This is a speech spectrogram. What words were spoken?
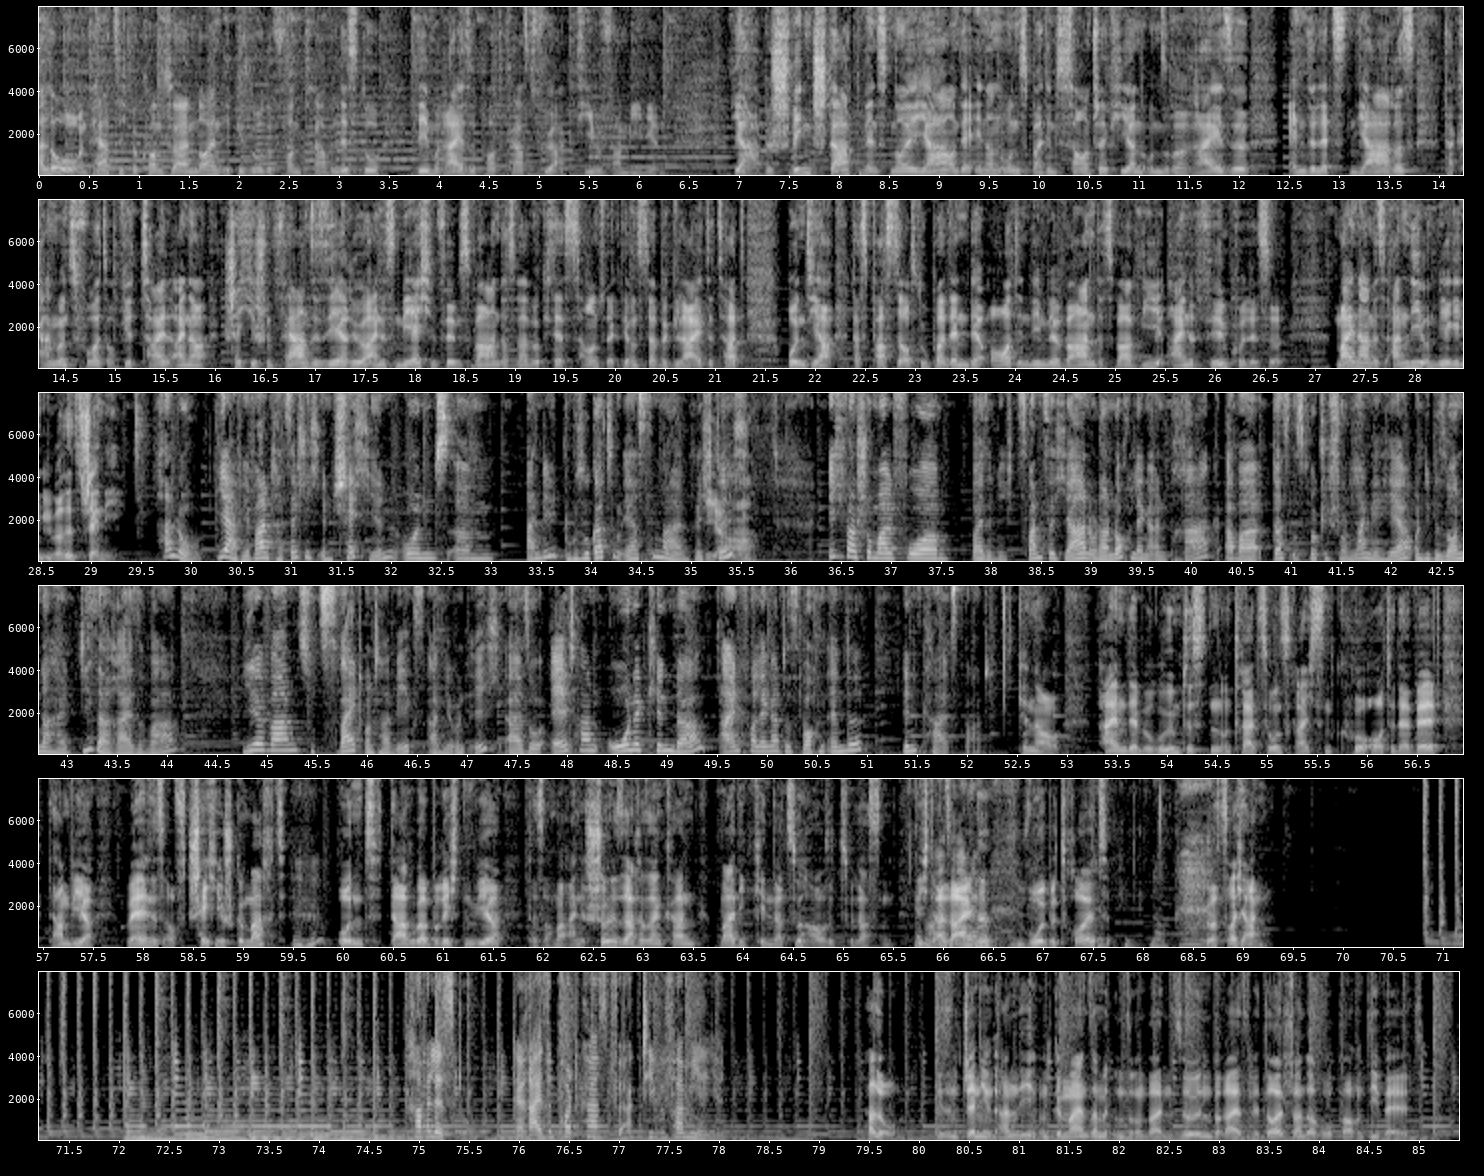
Hallo und herzlich willkommen zu einer neuen Episode von Travelisto, dem Reisepodcast für aktive Familien. Ja, beschwingt starten wir ins neue Jahr und erinnern uns bei dem Soundtrack hier an unsere Reise Ende letzten Jahres. Da kamen wir uns vor, als ob wir Teil einer tschechischen Fernsehserie, eines Märchenfilms waren. Das war wirklich der Soundtrack, der uns da begleitet hat. Und ja, das passte auch super, denn der Ort, in dem wir waren, das war wie eine Filmkulisse. Mein Name ist Andy und mir gegenüber sitzt Jenny. Hallo. Ja, wir waren tatsächlich in Tschechien und ähm, Andi, du sogar zum ersten Mal, richtig? Ja. Ich war schon mal vor, weiß ich nicht, 20 Jahren oder noch länger in Prag, aber das ist wirklich schon lange her. Und die Besonderheit dieser Reise war, wir waren zu zweit unterwegs, Andi und ich, also Eltern ohne Kinder, ein verlängertes Wochenende in Karlsbad. Genau, einem der berühmtesten und traditionsreichsten Kurorte der Welt. Da haben wir Wellness auf Tschechisch gemacht mhm. und darüber berichten wir, dass es auch mal eine schöne Sache sein kann, mal die Kinder zu Hause zu lassen. Genau, Nicht also alleine, wohl betreut. genau. Hört es euch an. Travelisto, der Reisepodcast für aktive Familien. Hallo, wir sind Jenny und Andy und gemeinsam mit unseren beiden Söhnen bereisen wir Deutschland, Europa und die Welt.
